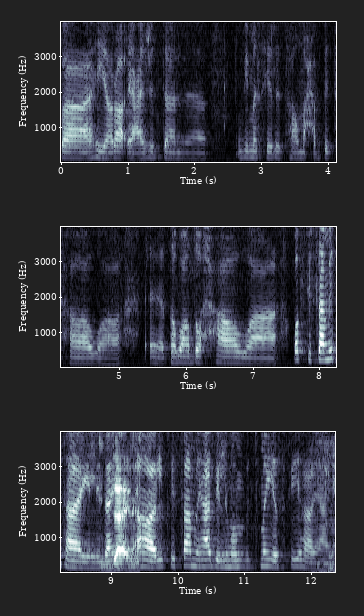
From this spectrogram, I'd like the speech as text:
فهي رائعة جدا بمسيرتها ومحبتها وتواضعها وابتسامتها اللي دائما. آه الابتسامة هذه اللي بتميز فيها يعني.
